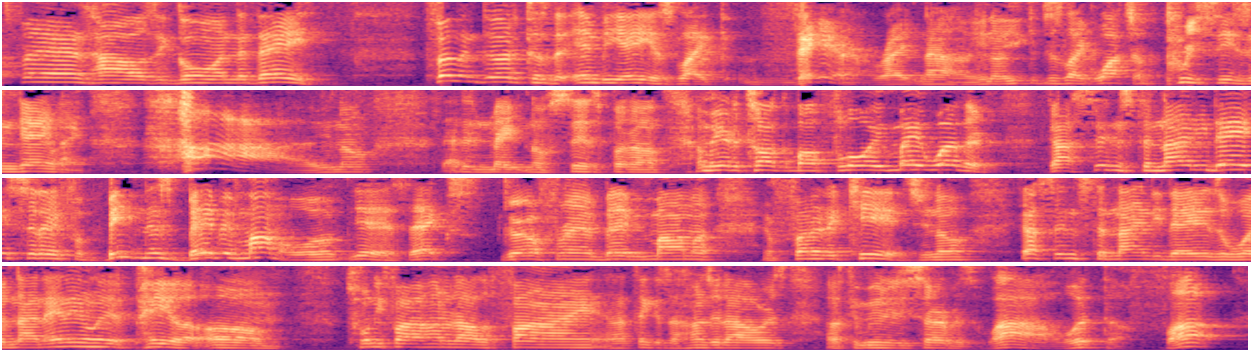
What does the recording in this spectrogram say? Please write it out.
Sports fans, how's it going today? Feeling good because the NBA is like there right now. You know, you could just like watch a preseason game, like, ha! You know, that didn't make no sense. But uh, I'm here to talk about Floyd Mayweather. Got sentenced to 90 days today for beating his baby mama, or yeah, his ex girlfriend, baby mama, in front of the kids. You know, got sentenced to 90 days or whatnot. He only had pay a um $2,500 fine, and I think it's 100 hours of community service. Wow, what the fuck?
